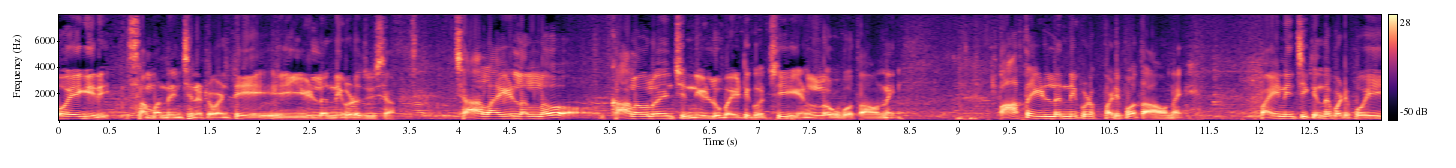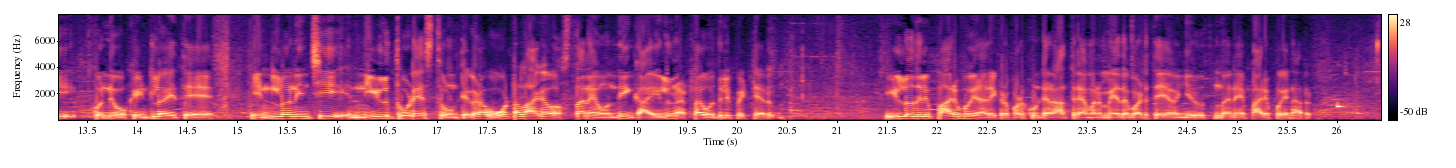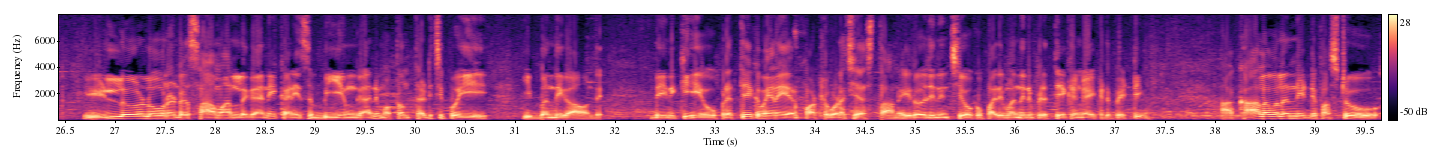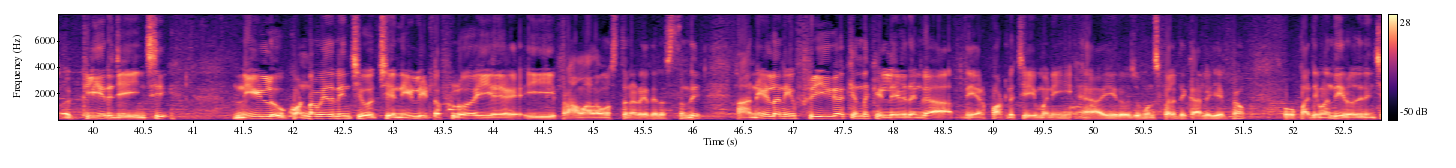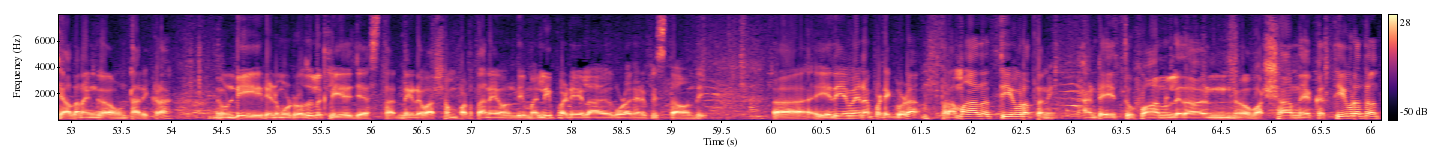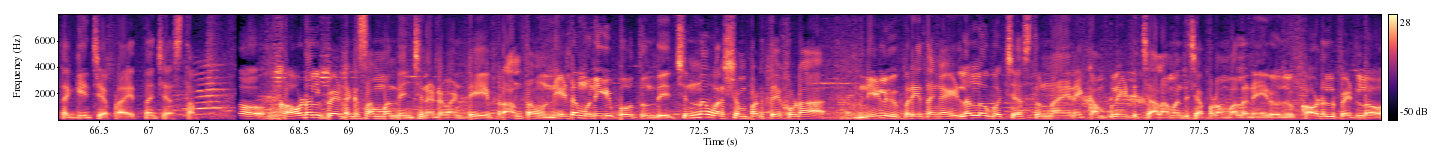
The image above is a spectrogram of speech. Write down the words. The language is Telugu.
బోయగిరి సంబంధించినటువంటి ఈ ఇళ్ళన్నీ కూడా చూసాం చాలా ఇళ్ళల్లో కాలువలో నుంచి నీళ్ళు బయటకు వచ్చి ఇళ్ళలోకి పోతా ఉన్నాయి. పాత ఇళ్ళన్నీ కూడా పడిపోతా ఉన్నాయి. పైనుంచి కింద పడిపోయి కొన్ని ఒక ఇంట్లో అయితే ఇంట్లో నుంచి నీళ్ళు తోడేస్తూ ఉంటే కూడా ఊటలాగా వస్తానే ఉంది. ఇంకా ఆ ఇల్లుని అట్లా వదిలిపెట్టారు. ఇల్లు వదిలి పారిపోయినారు. ఇక్కడ పడుకుంటే రాత్రి ఏమైనా మీద పడితే ఏం జరుగుతుందనే పారిపోయినారు. ఇళ్ళలో ఉన్న సామాన్లు కానీ కనీసం బియ్యం కానీ మొత్తం తడిచిపోయి ఇబ్బందిగా ఉంది. దీనికి ఓ ప్రత్యేకమైన ఏర్పాట్లు కూడా చేస్తాను. ఈ రోజు నుంచి ఒక పది మందిని ప్రత్యేకంగా ఇక్కడ పెట్టి ఆ కాలువలన్నింటినీ ఫస్ట్ క్లియర్ చేయించి నీళ్ళు కొండ మీద నుంచి వచ్చే నీళ్ళు ఇట్లా ఫ్లో అయ్యే ఈ ప్రమాదం వస్తున్నట్టుగా తెలుస్తుంది. ఆ నీళ్ళని ఫ్రీగా కిందకి వెళ్ళే విధంగా ఏర్పాట్లు చేయమని ఈరోజు మున్సిపల్ అధికారులు చెప్పాం. ఓ పది మంది ఈ రోజు నుంచి అదనంగా ఉంటారు ఇక్కడ. ఉండి రెండు మూడు రోజులు క్లియర్ చేస్తారు. ఎందుకంటే వర్షం పడతానే ఉంది మళ్ళీ పడేలాగా కూడా కనిపిస్తూ ఉంది. ఏది ఏమైనప్పటికీ కూడా ప్రమాద తీవ్రతని అంటే తుఫాను లేదా వర్షాన్ని యొక్క తీవ్రతను తగ్గించే ప్రయత్నం చేస్తాం. సో కౌడల్పేటకు సంబంధించినటువంటి ప్రాంతం నీట మునిగిపోతుంది. చిన్న వర్షం పడితే కూడా నీళ్ళు విపరీతంగా ఇళ్ళలోకి వచ్చేస్తున్నాయనే కంప్లైంట్ చాలామంది చెప్పడం వల్లనే ఈరోజు కౌడల్పేటలో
